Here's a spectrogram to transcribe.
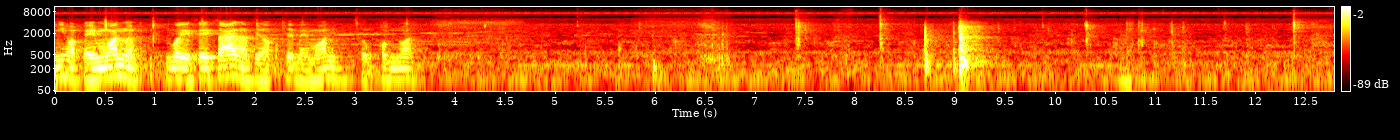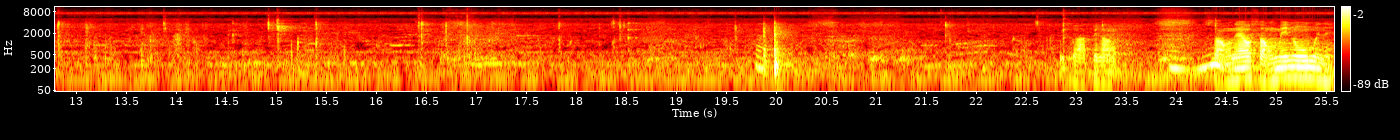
มีหอดใบม้อนครับไว้ใส่ซ่านะพี่น้องใส่ใบม้อนสมคมนวด สุดยอดพี่น้องอืมสองแนวสองเมนูมือนี่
